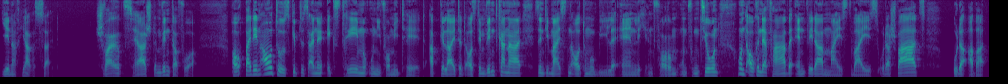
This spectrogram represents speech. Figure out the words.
je nach Jahreszeit. Schwarz herrscht im Winter vor, auch bei den Autos gibt es eine extreme Uniformität. Abgeleitet aus dem Windkanal sind die meisten Automobile ähnlich in Form und Funktion und auch in der Farbe entweder meist weiß oder schwarz oder aber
